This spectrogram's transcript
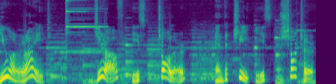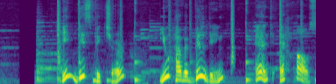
You are right. Giraffe is taller and the tree is shorter. In this picture, you have a building and a house.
